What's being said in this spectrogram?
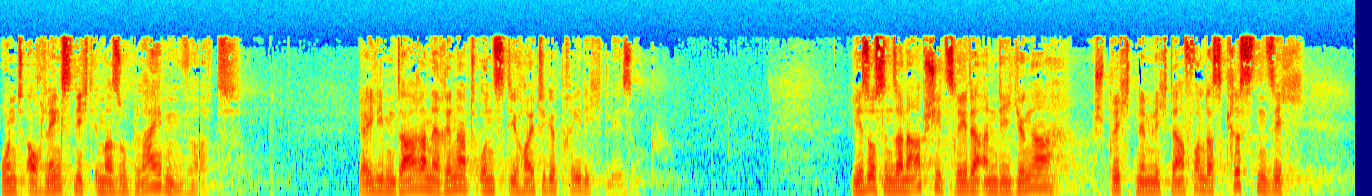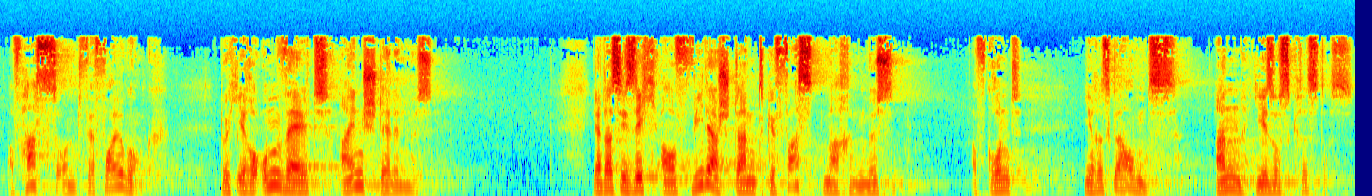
und auch längst nicht immer so bleiben wird. Ja, ihr Lieben, daran erinnert uns die heutige Predigtlesung. Jesus in seiner Abschiedsrede an die Jünger spricht nämlich davon, dass Christen sich auf Hass und Verfolgung durch ihre Umwelt einstellen müssen ja, dass sie sich auf Widerstand gefasst machen müssen, aufgrund ihres Glaubens an Jesus Christus.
